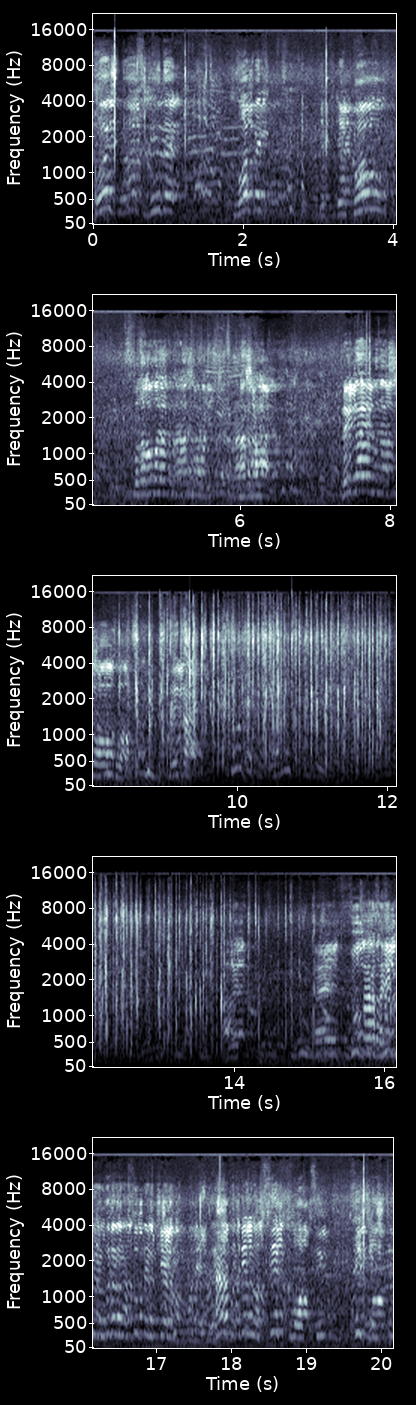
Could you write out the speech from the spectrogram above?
Ось у нас буде хлопець, якому сподобалася наша Марічка, наша Галя. Привітаємо нашого хлопця. Привітаємо. Е, тут зараз Галіку ми будемо наступним чином водити. Нам потрібно всіх хлопців, всіх хлопців,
